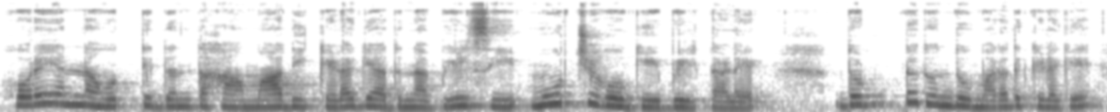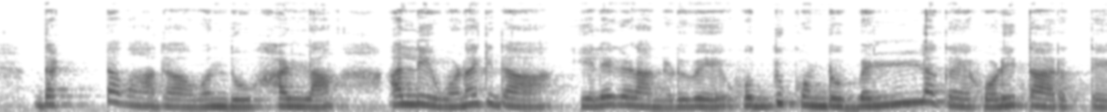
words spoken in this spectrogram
ಹೊರೆಯನ್ನು ಹೊತ್ತಿದ್ದಂತಹ ಮಾದಿ ಕೆಳಗೆ ಅದನ್ನು ಬೀಳಿಸಿ ಮೂರ್ಛೆ ಹೋಗಿ ಬೀಳ್ತಾಳೆ. ದೊಡ್ಡದೊಂದು ಮರದ ಕೆಳಗೆ ದಟ್ಟವಾದ ಒಂದು ಹಳ್ಳ. ಅಲ್ಲಿ ಒಣಗಿದ ಎಲೆಗಳ ನಡುವೆ ಹೊದ್ದುಕೊಂಡು ಬೆಳ್ಳಗೆ ಹೊಳಿತಾ ಇರುತ್ತೆ.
